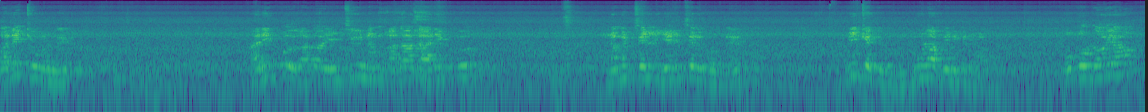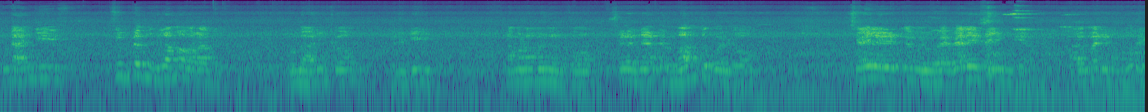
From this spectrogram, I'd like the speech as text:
வதைக்கு ஒன்று அரிப்பு அதாவது எச்சி நம் அதாவது அரிப்பு நமச்சல் எரிச்சலுக்கு ஒன்று வீக்கத்துக்கு ஒன்று மூணாக பிரிக்கிறாங்க ஒவ்வொரு நோயும் இந்த அஞ்சு சிம்டம்ஸ் இல்லாமல் வராது. ஒன்று அரிக்கும் இல்லாட்டி நம்ம நம்மன்னு இருக்கும்? சில நேரத்தில் மறுத்து போயிடும். செயலில் இருக்க வேலையை செய்ய முடியாது. அந்த மாதிரி இருக்கும்போது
